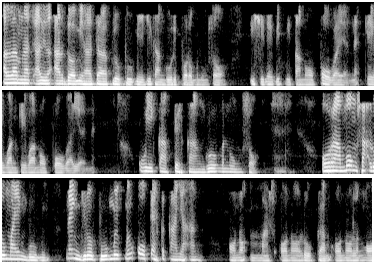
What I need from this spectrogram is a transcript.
Alam naj'alil ardo mihada bumi iki kanggo urip para menungso. Isine wit-witan apa wae nek kewan-kewan apa wae nek. Kuwi kabeh kanggo menungso. Ora mung sak lumahing bumi, ning jero bumi kuwi akeh kekayaan. ana emas, ana logam, ana lenga,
